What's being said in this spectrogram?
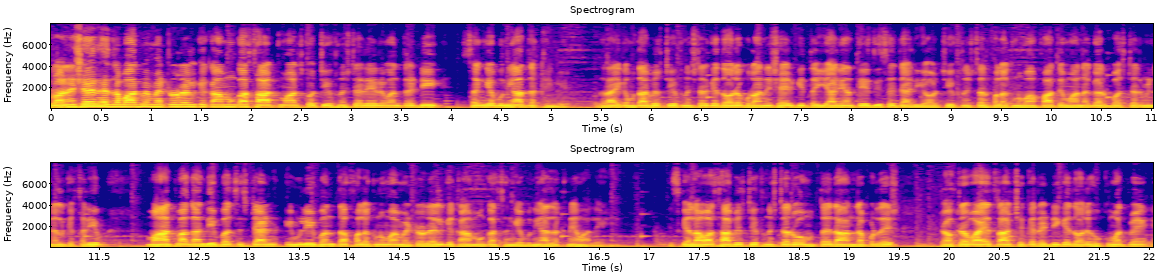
पुराने शहर हैदराबाद में मेट्रो रेल के कामों का 7 मार्च को चीफ मिनिस्टर रेवंत रेड्डी संगे बुनियाद रखेंगे। जराये के मुताबिक चीफ मिनिस्टर के दौरे पुराने शहर की तैयारियाँ तेज़ी से जारी है और chief minister Falaknuma Fatima Nagar bus terminal के करीब महात्मा गांधी बस स्टैंड, इमली बंद फलकनुमा मेट्रो रेल के कामों का संगे बुनियाद रखने वाले हैं। इसके अलावा सबक चीफ मिनिस्टर व मुतहदा Andhra Pradesh, doctor Y S Rajasekhara Reddy के दौरे हुकूमत में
